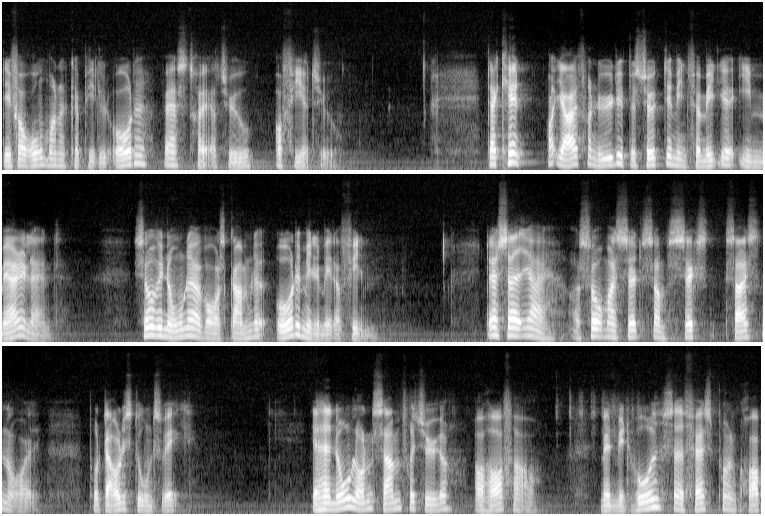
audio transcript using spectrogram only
Det er fra Romerne kapitel 8, vers 23 og 24. Da Kent og jeg for nylig besøgte min familie i Maryland, så vi nogle af vores gamle 8 mm film. Der sad jeg og så mig selv som 16-årig på dagligstuens væg. Jeg havde nogenlunde samme frisyr og hårfarve, men mit hoved sad fast på en krop,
